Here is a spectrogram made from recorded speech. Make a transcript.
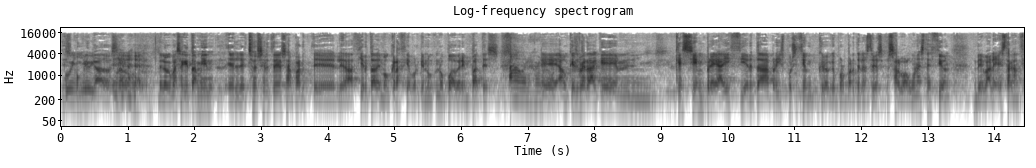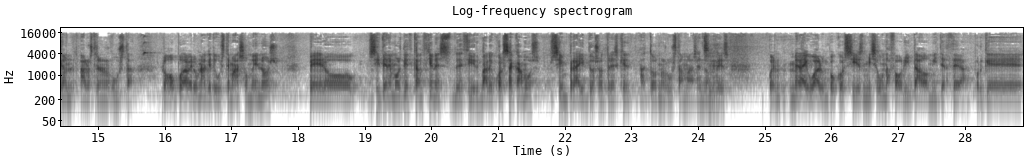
Es Uy, uy. complicado, sí. De lo que pasa es que también el hecho de ser tres aparte, eh, le da cierta democracia, porque no, no puede haber empates. Ah, bueno. Eh, aunque es verdad que, mm, que siempre hay cierta predisposición, creo que por parte de los tres, salvo alguna excepción, de, vale, esta canción a los tres nos gusta. Luego puede haber una que te guste más o menos, pero si tenemos 10 canciones, decir, vale, ¿cuál sacamos? Siempre hay dos o tres que a todos nos gustan más. Entonces, pues me da igual un poco si es mi segunda favorita o mi tercera, porque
